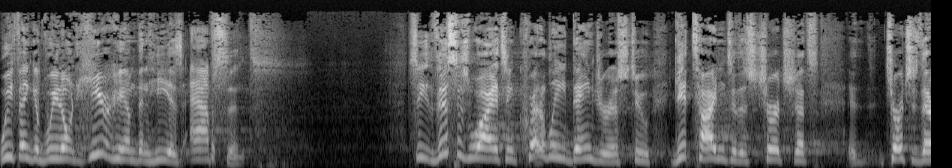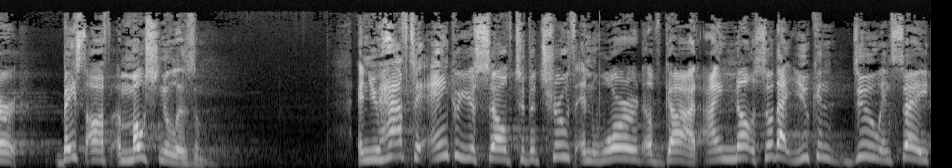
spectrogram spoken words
We think if we don't hear Him, then He is absent. See, this is why it's incredibly dangerous to get tied into this church that's churches that are based off emotionalism. And you have to anchor yourself to the truth and word of God. I know, so that you can do and say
